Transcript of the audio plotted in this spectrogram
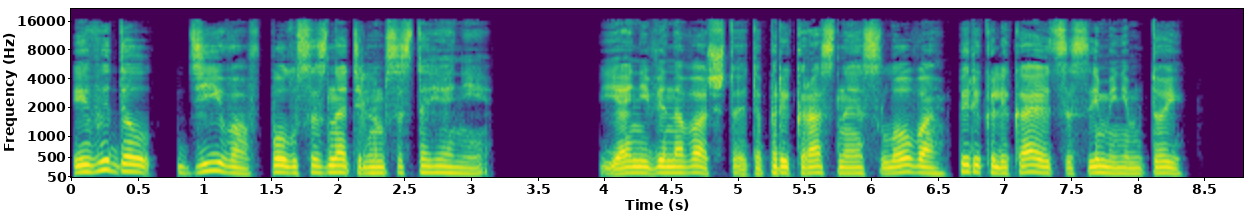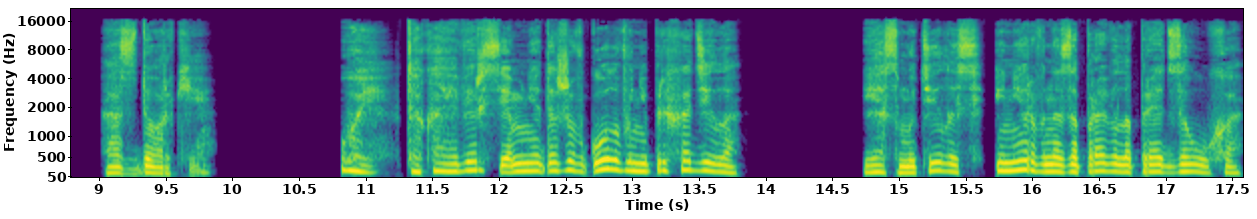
и выдал дива в полусознательном состоянии. Я не виноват, что это прекрасное слово перекликается с именем той Аздорки. Ой, такая версия мне даже в голову не приходила. Я смутилась и нервно заправила прядь за ухо,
